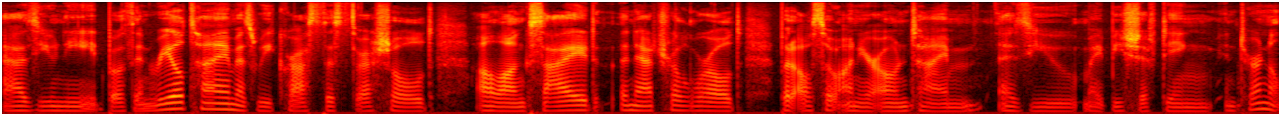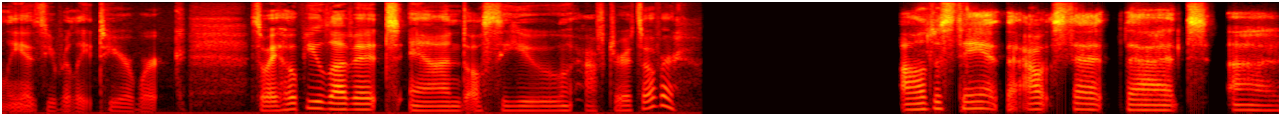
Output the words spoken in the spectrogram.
as you need, both in real time as we cross this threshold alongside the natural world, but also on your own time as you might be shifting internally as you relate to your work. So I hope you love it, and I'll see you after it's over. I'll just say at the outset that uh,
